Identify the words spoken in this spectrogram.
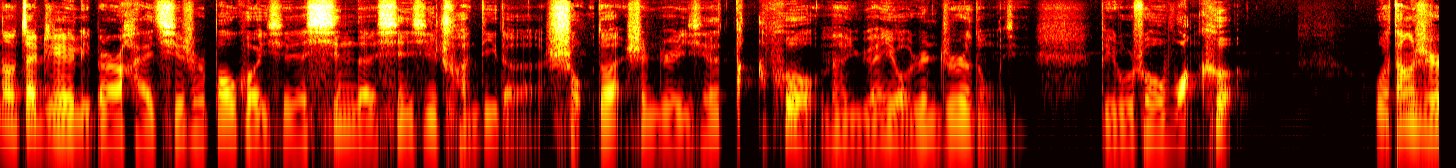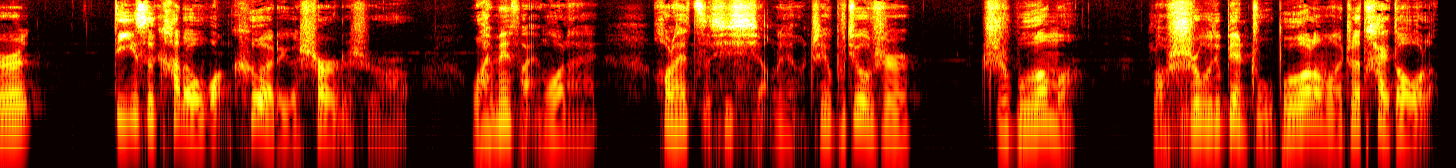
那么在这里边还其实包括一些新的信息传递的手段，甚至一些打破我们原有认知的东西，比如说网课。我当时第一次看到网课这个事儿的时候，我还没反应过来，后来仔细想了想，这不就是直播吗？老师不就变主播了吗？这太逗了。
